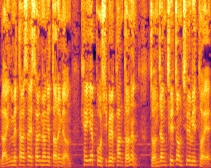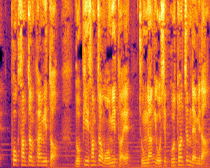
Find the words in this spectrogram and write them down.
라인메탈사의 설명에 따르면 KF-51 판터는 전장 7.7m에 폭 3.8m, 높이 3.5m에 중량이 59톤쯤 됩니다.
